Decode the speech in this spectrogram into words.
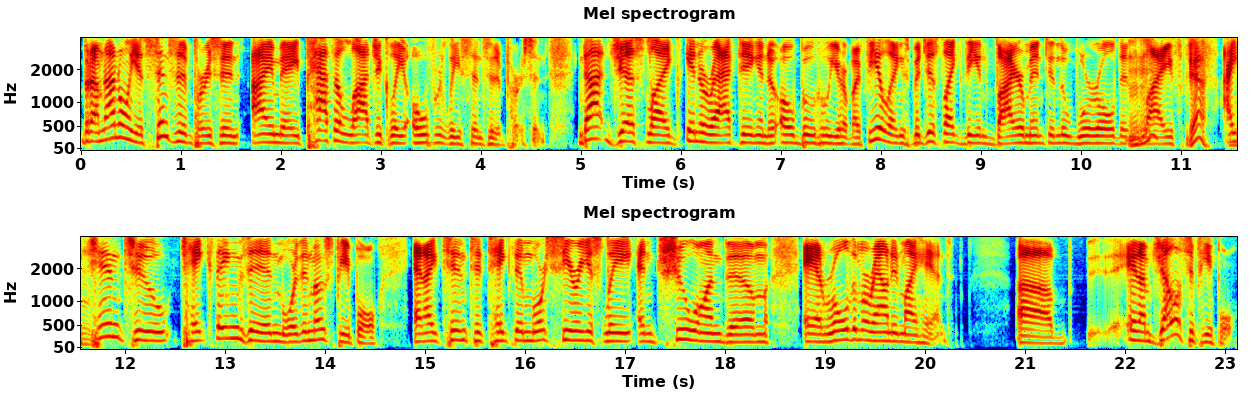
but I'm not only a sensitive person, I'm a pathologically overly sensitive person. Not just like interacting and, oh, boo hoo, you hurt my feelings, but just like the environment in the world and life. Yeah. I tend to take things in more than most people, and I tend to take them more seriously and chew on them and roll them around in my hand. Uh, and I'm jealous of people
